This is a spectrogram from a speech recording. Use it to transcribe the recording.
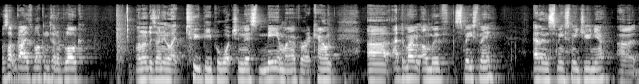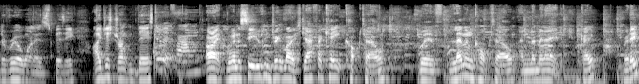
What's up guys, welcome to the vlog. I know there's only like two people watching this, me and my other account. Uh, at the moment I'm with Smeesme, Ellen Smeesme Jr. Uh, the real one is busy. I just drank this. Do it, fam. Alright, we're gonna see who can drink most. Jaffa Cake cocktail with lemon cocktail and lemonade. Okay, ready?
